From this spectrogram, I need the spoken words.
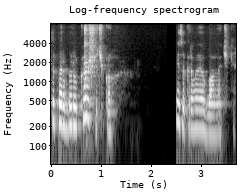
Тепер беру кришечку і закриваю баночки.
